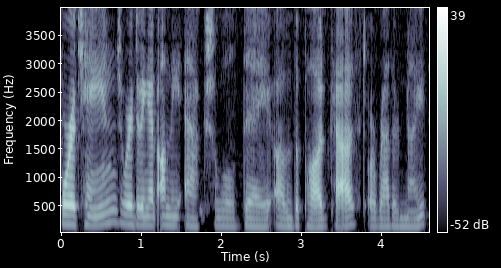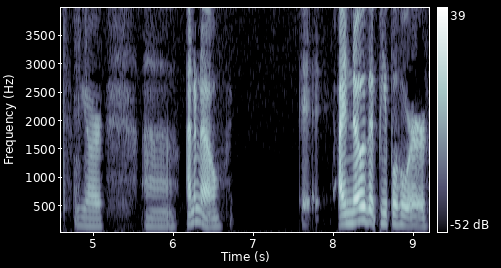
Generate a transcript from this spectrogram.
for a change, we're doing it on the actual day of the podcast, or rather, night. We are. Uh, I don't know. I know that people who are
